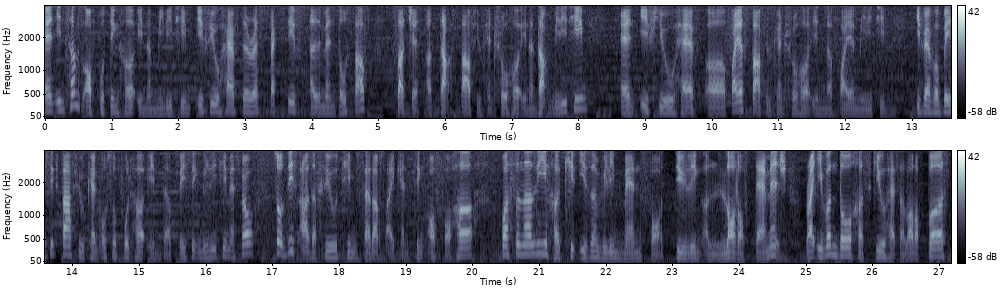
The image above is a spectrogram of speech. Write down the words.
And in terms of putting her in a melee team, if you have the respective elemental stuff, such as a dark staff, you can throw her in a dark melee team. And if you have a fire staff, you can throw her in the fire melee team. If you have a basic staff, you can also put her in the basic melee team as well. So these are the few team setups I can think of for her. Personally, her kit isn't really meant for dealing a lot of damage, right? Even though her skill has a lot of burst,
